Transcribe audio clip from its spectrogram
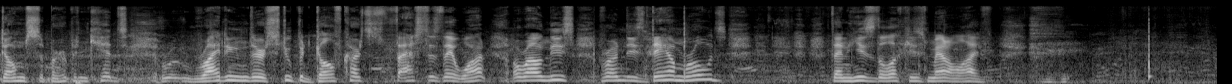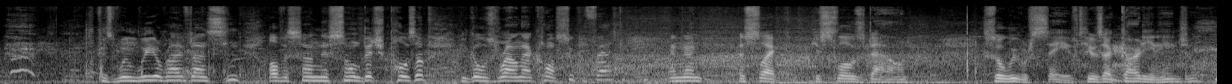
dumb suburban kids riding their stupid golf carts as fast as they want around these around these damn roads, then he's the luckiest man alive. Because when we arrived on scene, all of a sudden this son bitch pulls up, he goes around that corner super fast, and then it's like he slows down. So we were saved. He was our guardian angel.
